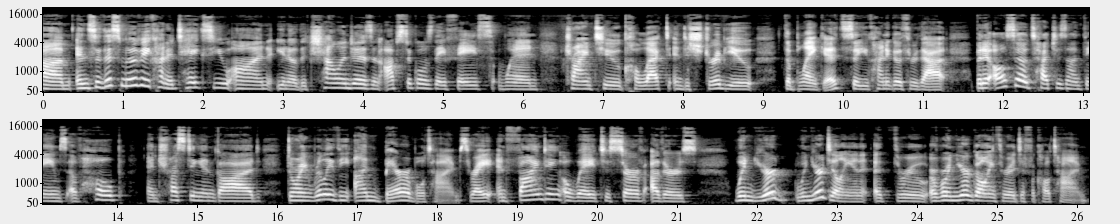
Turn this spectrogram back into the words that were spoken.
Um, and so this movie kind of takes you on, you know, the challenges and obstacles they face when trying to collect and distribute the blankets. So you kind of go through that. But it also touches on themes of hope and trusting in God during really the unbearable times, right? And finding a way to serve others when you're when you're dealing it through or when you're going through a difficult time.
